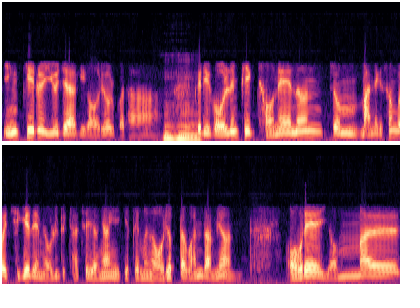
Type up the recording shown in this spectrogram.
인기를 유지하기가 어려울 거다. 음흠. 그리고 올림픽 전에는 좀 만약에 선거에 지게 되면 올림픽 자체에 영향이 있기 때문에 어렵다고 한다면 올해 연말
